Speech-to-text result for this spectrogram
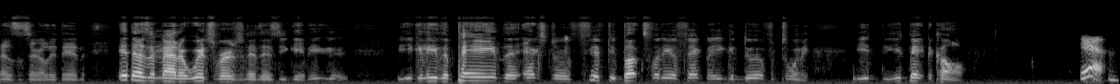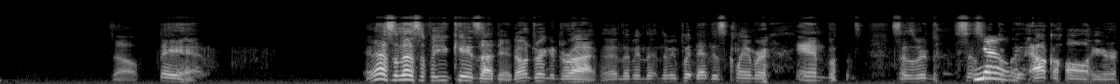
necessarily, then it doesn't matter which version of this you get. You, can either pay the extra fifty bucks for the effect, or you can do it for twenty. You you make the call. Yeah. So there you have it. And that's a lesson for you kids out there. Don't drink and drive. Uh, Let me let me put that disclaimer in since we're since No. we're alcohol here.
